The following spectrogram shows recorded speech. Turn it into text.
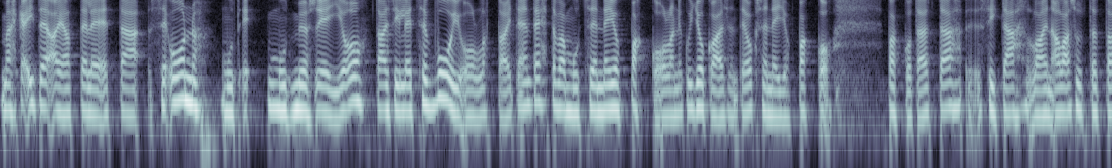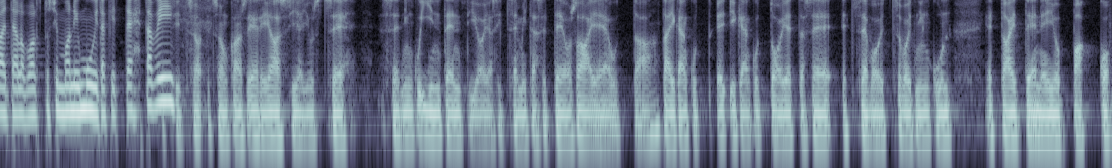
Mä ehkä itse ajattelen, että se on, mutta e, mut myös ei ole. Tai sille, että se voi olla taiteen tehtävä, mutta sen ei ole pakko olla. Niin kuin jokaisen teoksen ei ole pakko, pakko täyttää sitä lainalaisuutta. Taiteella voi olla tosi moni muitakin tehtäviä. Sitten se on, se on myös eri asia just se, se niin kuin intentio ja sitten se, mitä se teos aiheuttaa. Tai ikään kuin, ikään kuin toi, että, se, että se voit, se voit niin kuin, että taiteen ei ole pakko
